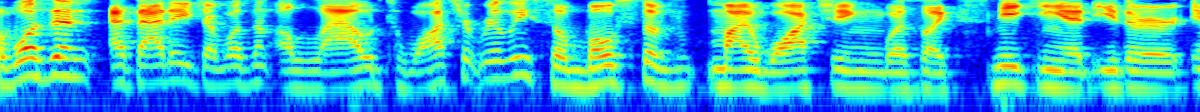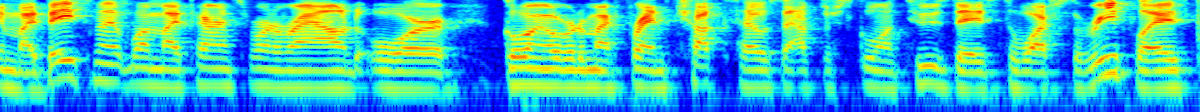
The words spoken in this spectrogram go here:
I wasn't at that age. I wasn't allowed to watch it really. So most of my watching was like sneaking it either in my basement when my parents weren't around, or going over to my friend Chuck's house after school on Tuesdays to watch the replays.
